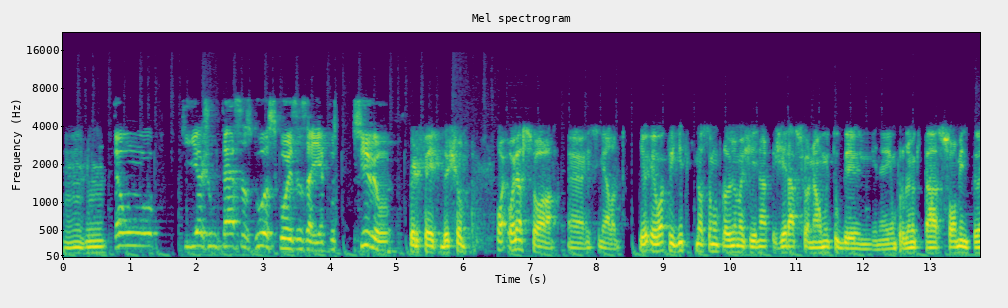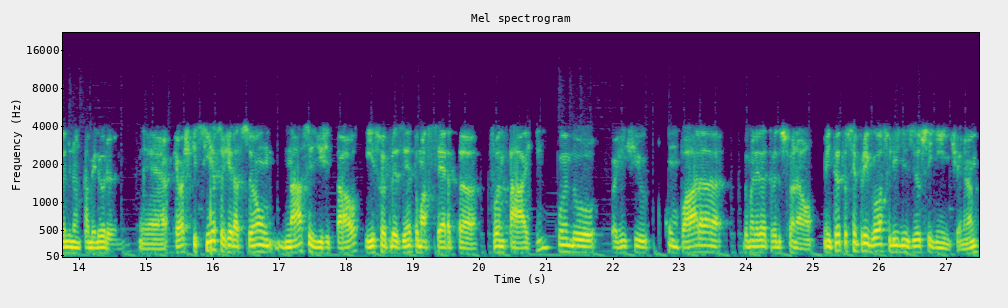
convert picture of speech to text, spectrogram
Uhum. Então, queria juntar essas duas coisas aí, é possível? Perfeito, deixa eu... Olha só, é, Ricinela, eu, eu, acredito que nós temos um problema geracional muito grande, né? É um problema que está só aumentando e não está melhorando. É, eu acho que sim, essa geração nasce digital e isso representa uma certa vantagem quando a gente compara da maneira tradicional. No entanto, eu sempre gosto de dizer o seguinte, né?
